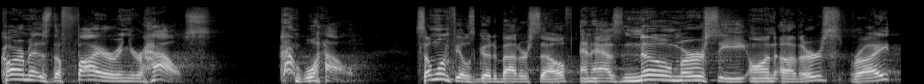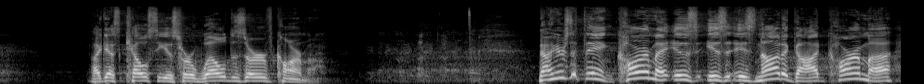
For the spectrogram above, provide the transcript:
Karma is the fire in your house. wow. Someone feels good about herself and has no mercy on others, right? I guess Kelce is her well deserved karma. now, here's the thing karma is, is, is not a God, karma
